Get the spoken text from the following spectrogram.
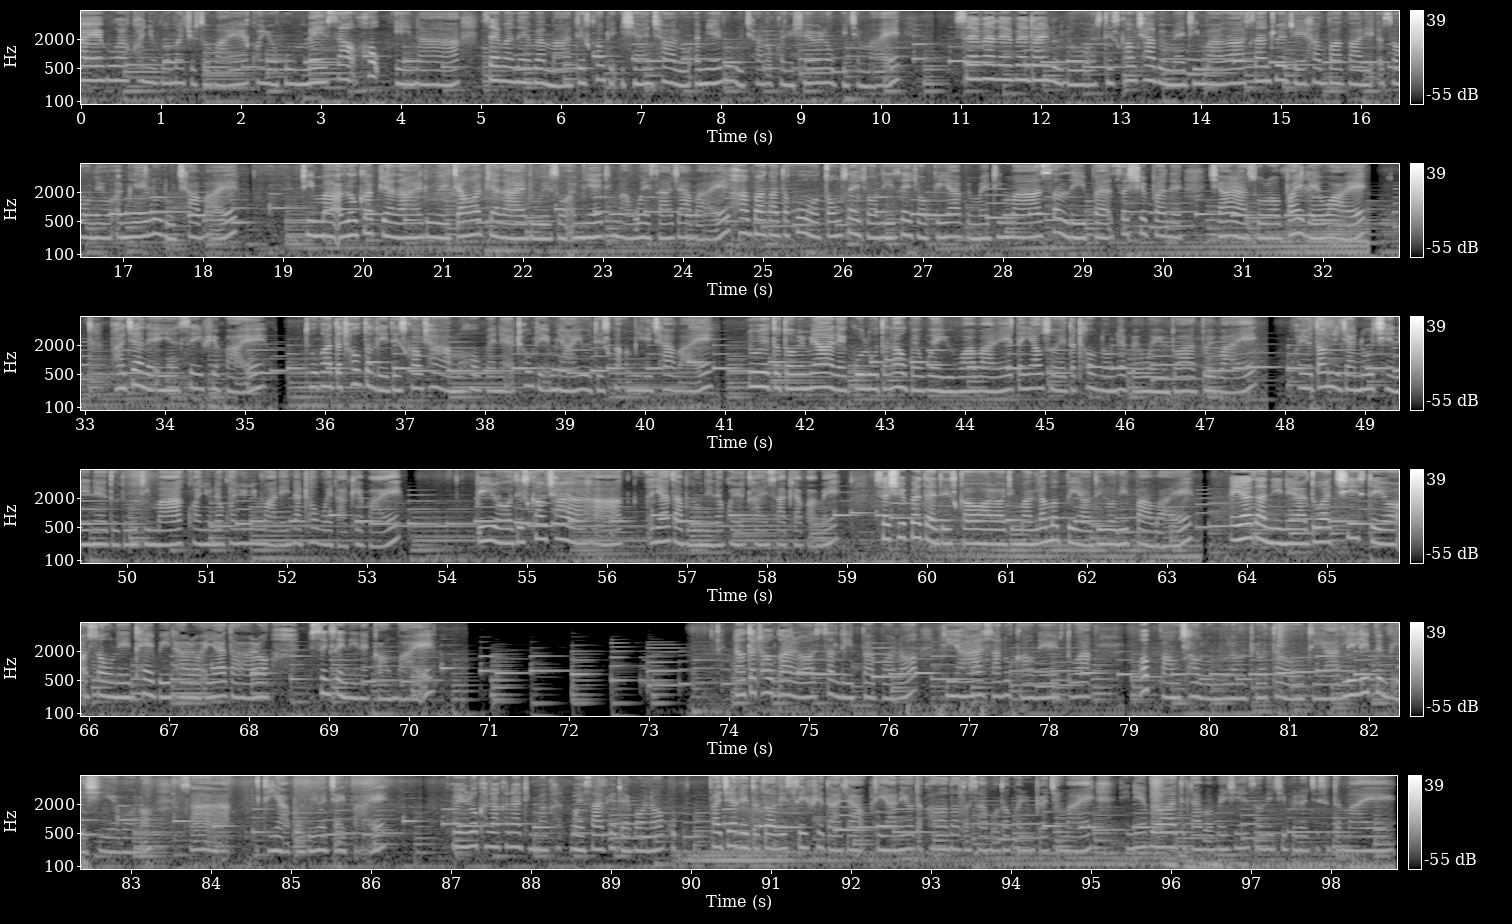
Hi everyone ခွန်ယူကမှကျဆိုပါရယ်ခွန်ယူကမဲဆောက်ဟုတ်အင်းနာ7 level မှာ discount တွေအရန်ချလို့အမြဲလို့လို့ချလို့ခွန်ယူ share လုပ်ပေးချင်ပါတယ်7 level တိုင်းလို့လို့ discount ချပေမဲ့ဒီမှာက sandwich တွေ hamburger တွေအစုံတွေကိုအမြဲလို့လို့ချပါတယ် ဒီမှာအလောက်ကပြန်လာတဲ့လူတွေကျောင်းကပြန်လာတဲ့လူတွေဆိုအမြဲဒီမှာဝယ်စားကြပါတယ်ဟမ်ဘာဂါတစ်ခုကို30ကျော်40ကျော်ပေးရပေမဲ့ဒီမှာ14ဘတ်18ဘတ်နဲ့ရတာဆိုတော့ဘိုက်လဲဝရဲဘာကြလဲအရင်စိတ်ဖြစ်ပါတယ်သူကတထုပ်တလေ discount ချတာမဟုတ်ဘဲနဲ့အထုပ်တွေအများကြီးကို discount အမြဲချပါတယ် လူတွေတော်တော်များများရတယ်ကိုလိုတလောက်ပဲဝယ်ယူသွားပါတယ်တယောက်ဆိုရင်တထုပ်လုံးနဲ့ပဲဝယ်ယူသွားတာတွေ့ပါတယ်ခွန်ယူတောင်းနေကြနိုးချင်နေတဲ့အတူတူဒီမှာခွန်ယူနဲ့ခွန်ယူညီမလေးနှစ်ထုပ်ဝယ်လာခဲ့ပါတယ်ပြီးတော့ discount ချတာဟာအရသာဘလူးနေနဲ့ခွန်ယူခိုင်းစားပြပါမယ်18ပတ်တန် discount ကတော့ဒီမှာလက်မပေးအောင်ဒီလိုလေးပါပါတယ်အရသာအနေနဲ့ကသူက cheese တွေရောအစုံလေးထည့်ပေးထားတော့အရသာကတော့စိတ်စိတ်လေးနဲ့ကောင်းပါ နောက်တစ်ထုပ်ကတော့14ပတ်ပေါ့နော်ဒီဟာစားလို့ကောင်းတယ်သူကဝက်ပေါင်6လိုမျိုးတော့မပြောတတ်ဘူးဒီဟာလေးလေးပင်ပင်ရှိရပေါ့နော်စားဒီဟာပို့ပြီးတော့ကြိုက်ပါတယ်ခွေတို့ခဏခဏဒီမှာဝယ်စားဖြစ်တယ်ပေါ့နော်ကိုဘတ်ဂျက်လေးတော်တော်လေး save ဖြစ်တာကြောင့်ဒီဟာလေးကိုတစ်ခါတော့တော့စားဖို့တော့ခွင့်ပြုပြောချင်ပါတယ်ဒီနေ့ဘလော့တတာပါပဲရှင်ဆောင်းလေးချစ်ပြီးတော့ကျေးဇူးတင်ပါတယ်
